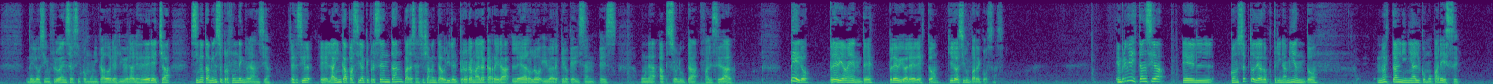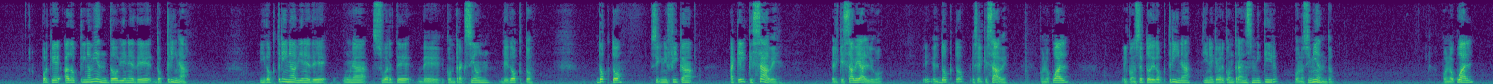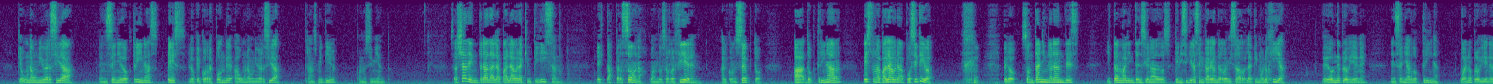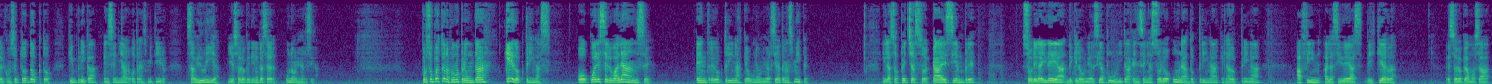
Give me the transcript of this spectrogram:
de los influencers y comunicadores liberales de derecha, sino también su profunda ignorancia. Es decir, eh, la incapacidad que presentan para sencillamente abrir el programa de la carrera, leerlo y ver que lo que dicen es una absoluta falsedad. Pero, previamente, previo a leer esto, quiero decir un par de cosas. En primera instancia, el concepto de adoctrinamiento no es tan lineal como parece, porque adoctrinamiento viene de doctrina, y doctrina viene de una suerte de contracción de docto. Docto significa aquel que sabe, el que sabe algo. El docto es el que sabe, con lo cual el concepto de doctrina tiene que ver con transmitir conocimiento. Con lo cual, que una universidad enseñe doctrinas es lo que corresponde a una universidad, transmitir conocimiento. O sea, ya de entrada la palabra que utilizan estas personas cuando se refieren al concepto adoctrinar es una palabra positiva. Pero son tan ignorantes y tan malintencionados que ni siquiera se encargan de revisar la etimología. ¿De dónde proviene enseñar doctrina? Bueno, proviene del concepto docto, que implica enseñar o transmitir sabiduría, y eso es lo que tiene que hacer una universidad. Por supuesto nos podemos preguntar qué doctrinas o cuál es el balance entre doctrinas que una universidad transmite. Y la sospecha cae siempre sobre la idea de que la universidad pública enseña solo una doctrina, que es la doctrina afín a las ideas de izquierda. Eso es lo que vamos a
